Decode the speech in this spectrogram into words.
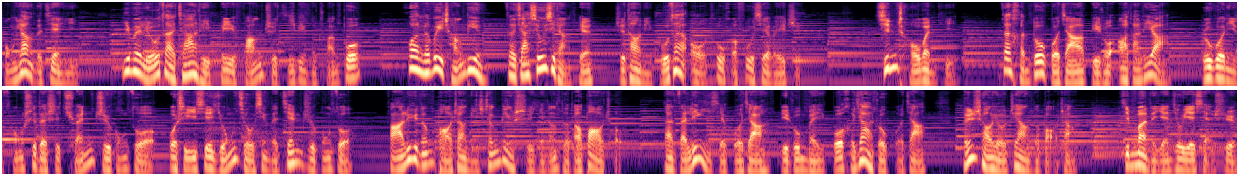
同样的建议，因为留在家里可以防止疾病的传播。患了胃肠病，在家休息两天，直到你不再呕吐和腹泻为止。薪酬问题，在很多国家，比如澳大利亚，如果你从事的是全职工作或是一些永久性的兼职工作，法律能保障你生病时也能得到报酬。但在另一些国家，比如美国和亚洲国家，很少有这样的保障。金曼的研究也显示，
